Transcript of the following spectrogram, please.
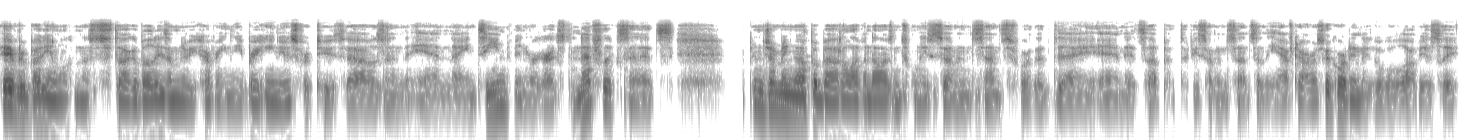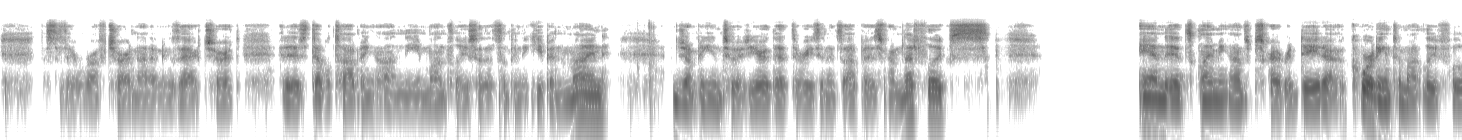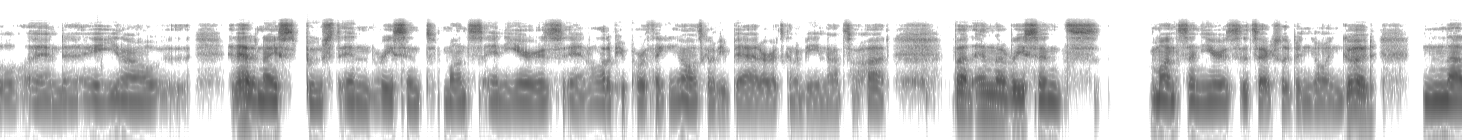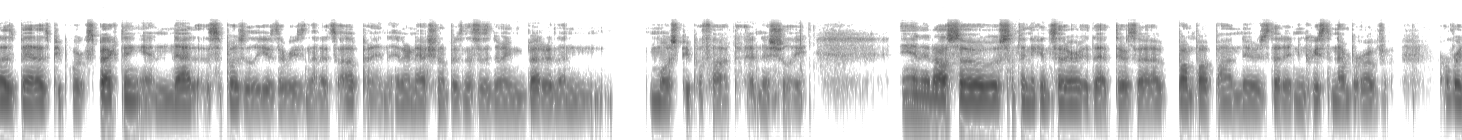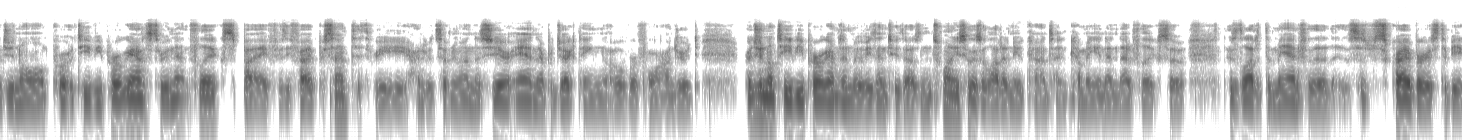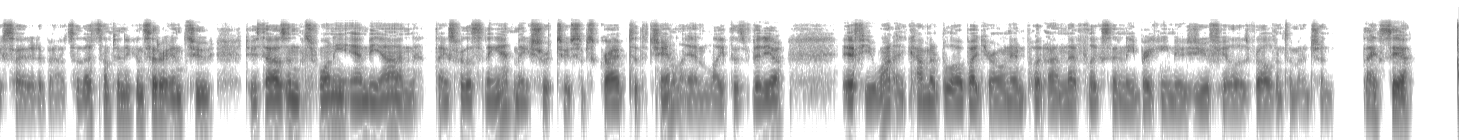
Hey everybody, and welcome to Stockabilities. I'm going to be covering the breaking news for 2019 in regards to Netflix, and it's been jumping up about $11.27 for the day, and it's up 37 cents in the after hours, according to Google, obviously. This is a rough chart, not an exact chart. It is double topping on the monthly, so that's something to keep in mind. Jumping into it here, that the reason it's up is from Netflix and it's claiming unsubscriber data according to Motley Fool. And uh, you know, it had a nice boost in recent months and years, and a lot of people are thinking, oh, it's going to be bad or it's going to be not so hot. But in the recent months and years, it's actually been going good. Not as bad as people were expecting, and that supposedly is the reason that it's up. And international business is doing better than most people thought initially. And it also something to consider that there's a bump up on news that it increased the number of original pro TV programs through Netflix by 55% to 371 this year, and they're projecting over 400 original TV programs and movies in 2020. So there's a lot of new content coming in on Netflix. So there's a lot of demand for the subscribers to be excited about. So that's something to consider into 2020 and beyond. Thanks for listening in. Make sure to subscribe to the channel and like this video if you want, and comment below about your own input on Netflix and any breaking news you feel is relevant to mention. Thanks. See ya.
